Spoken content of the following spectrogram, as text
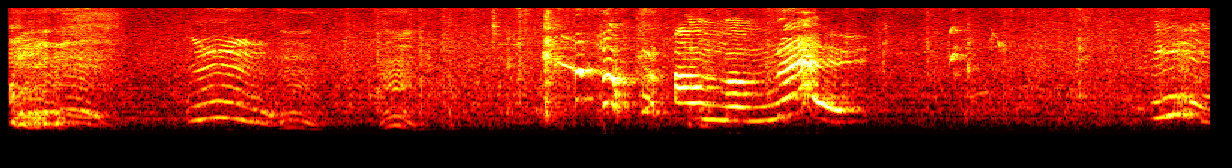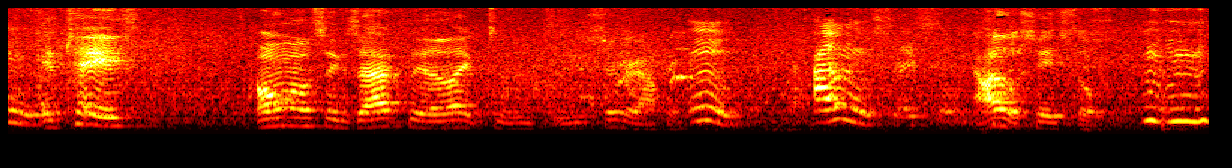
Mmm. Mmm. Mm. mm. mm. mm. I'm a mate. Mmm. It tastes almost exactly like to the, to sugar apple. Mmm. I wouldn't say so. I will say so. Mm-mm.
